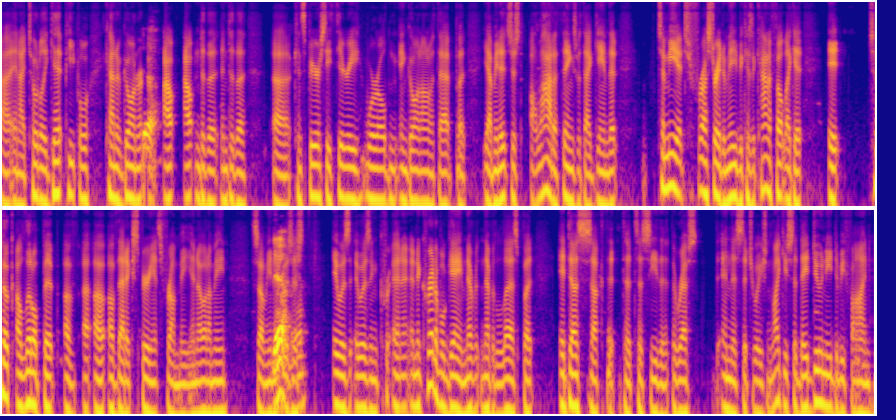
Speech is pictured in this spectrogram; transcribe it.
uh, and I totally get people kind of going yeah. out out into the into the uh, conspiracy theory world and, and, going on with that. But yeah, I mean, it's just a lot of things with that game that, to me, it frustrated me because it kind of felt like it it took a little bit of uh, of that experience from me. You know what I mean? So I mean, yeah, it was just man. it was it was inc- an, an, incredible game, never nevertheless. But it does suck that to, to see the the refs in this situation. Like you said, they do need to be fined.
